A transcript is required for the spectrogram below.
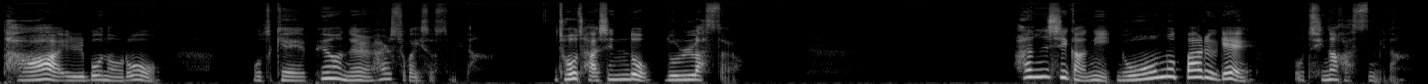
다 일본어로 어떻게 표현을 할 수가 있었습니다. 저 자신도 놀랐어요. 한 시간이 너무 빠르게 어, 지나갔습니다.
